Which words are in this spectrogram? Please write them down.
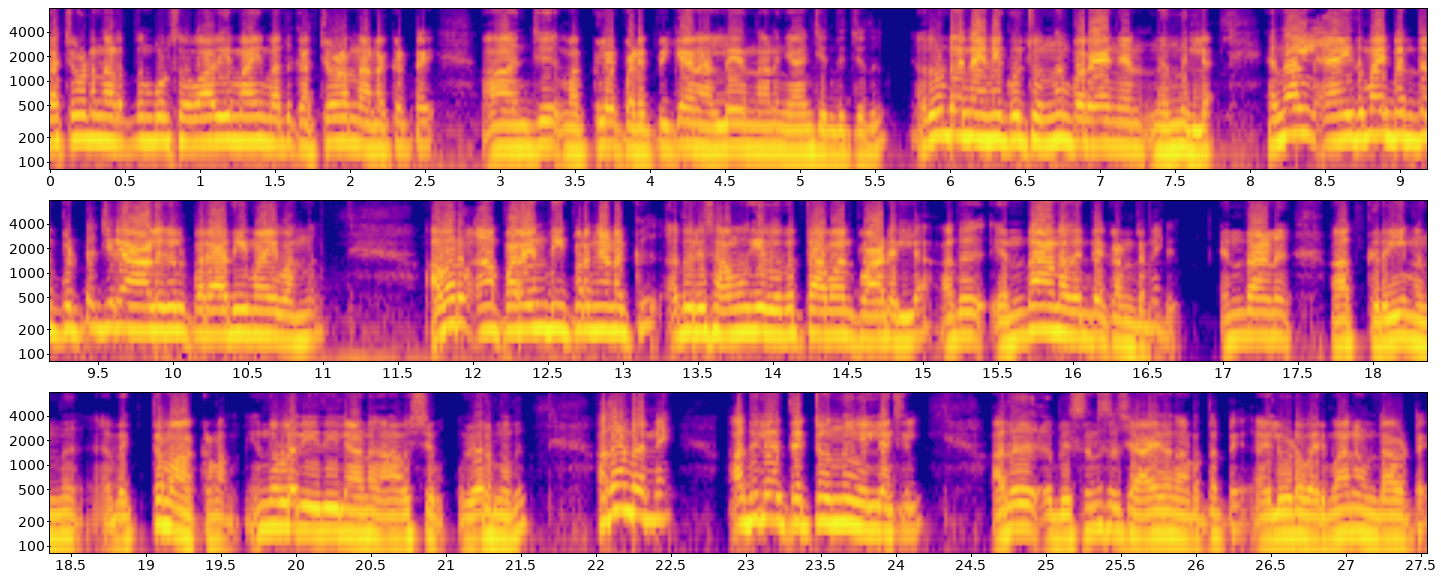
കച്ചവടം നടത്തുമ്പോൾ സ്വാഭാവികമായും അത് കച്ചവടം നടക്കട്ടെ ആ അഞ്ച് മക്കളെ പഠിപ്പിക്കാനല്ലേ എന്നാണ് ഞാൻ ചിന്തിച്ചത്. അതുകൊണ്ട് തന്നെ അതിനെക്കുറിച്ച് ഒന്നും പറയാൻ ഞാൻ നിന്നില്ല. എന്നാൽ ഇതുമായി ബന്ധപ്പെട്ട് ചില ആളുകൾ പരാതിയുമായി വന്ന് അവർ പറയുന്നത് ഈ പറഞ്ഞ കണക്ക് അതൊരു സാമൂഹിക വിപത്താവാൻ പാടില്ല. അത് എന്താണ് അതിന്റെ കണ്ടന്റ് എന്താണ് ആ ക്രീം എന്ന് വ്യക്തമാക്കണം എന്നുള്ള രീതിയിലാണ് ആവശ്യം ഉയർന്നത്. അതുകൊണ്ട് തന്നെ അതിൽ തെറ്റൊന്നുമില്ലെങ്കിൽ അത് ബിസിനസ് ശായത നടത്തട്ടെ അതിലൂടെ വരുമാനം ഉണ്ടാവട്ടെ.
